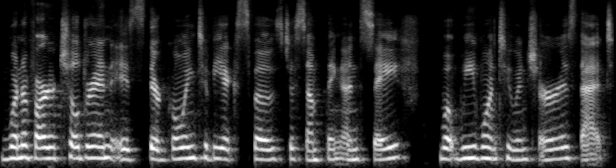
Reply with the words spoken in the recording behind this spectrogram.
one of our children is they're going to be exposed to something unsafe what we want to ensure is that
